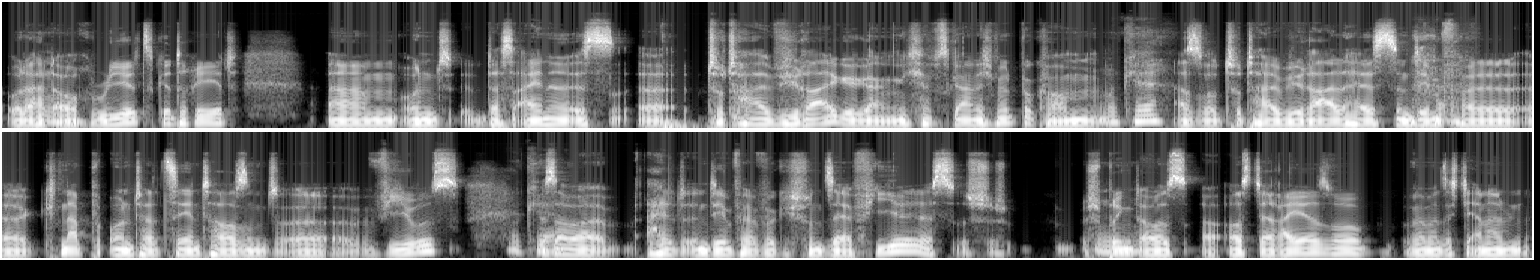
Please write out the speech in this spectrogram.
oder hat mhm. auch Reels gedreht. Ähm, und das eine ist äh, total viral gegangen. Ich habe es gar nicht mitbekommen. Okay. Also total viral heißt in dem Fall äh, knapp unter 10.000 äh, Views. Okay. Ist aber halt in dem Fall wirklich schon sehr viel. Es springt mhm. aus aus der Reihe so, wenn man sich die anderen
